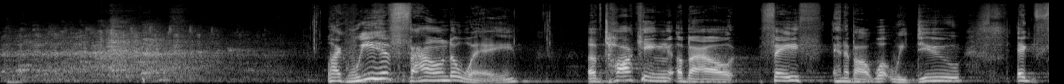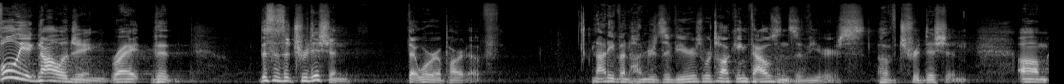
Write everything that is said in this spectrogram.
like, we have found a way of talking about faith and about what we do fully acknowledging, right, that this is a tradition that we're a part of. Not even hundreds of years, we're talking thousands of years of tradition. Um,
